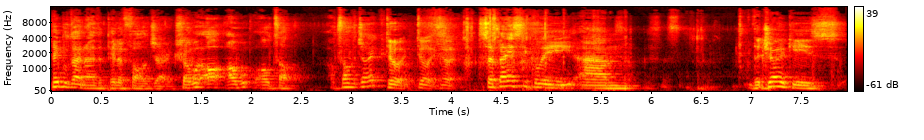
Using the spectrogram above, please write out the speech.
people don't know the pedophile joke, so I'll, I'll, I'll tell. I'll tell the joke. Do it, do it, do it. So basically, um, the joke is,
